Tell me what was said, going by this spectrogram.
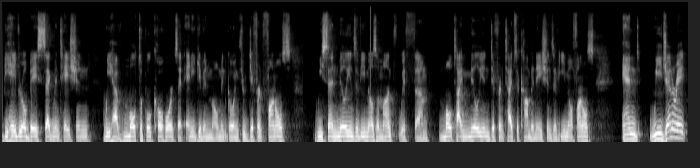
behavioral based segmentation. We have multiple cohorts at any given moment going through different funnels. We send millions of emails a month with um, multi million different types of combinations of email funnels. And we generate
